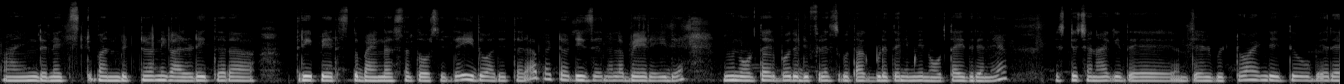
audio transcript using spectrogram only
ಆ್ಯಂಡ್ ನೆಕ್ಸ್ಟ್ ಬಂದುಬಿಟ್ಟು ನನಗೆ ಆಲ್ರೆಡಿ ಈ ಥರ ತ್ರೀ ಪೇರ್ಸ್ದು ಬ್ಯಾಂಗಲ್ಸ್ನ ತೋರಿಸಿದ್ದೆ. ಇದು ಅದೇ ಥರ ಬಟ್ ಡಿಸೈನ್ ಎಲ್ಲ ಬೇರೆ ಇದೆ. ನೀವು ನೋಡ್ತಾ ಇರ್ಬೋದು ಡಿಫ್ರೆನ್ಸ್ ಗೊತ್ತಾಗ್ಬಿಡುತ್ತೆ ನಿಮಗೆ ನೋಡ್ತಾ ಇದ್ರೇ ಎಷ್ಟು ಚೆನ್ನಾಗಿದೆ ಅಂತ ಹೇಳ್ಬಿಟ್ಟು ಆ್ಯಂಡ್ ಇದು ಬೇರೆ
